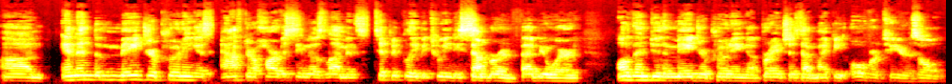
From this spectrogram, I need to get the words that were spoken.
Um, and then the major pruning is after harvesting those lemons, typically between December and February. I'll then do the major pruning of branches that might be over two years old.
